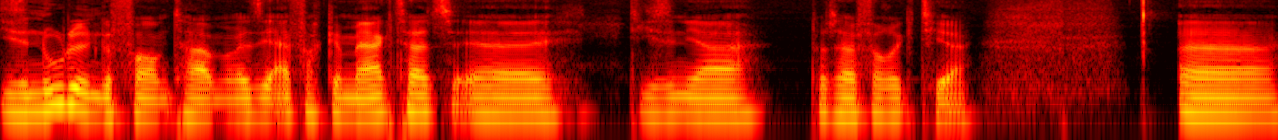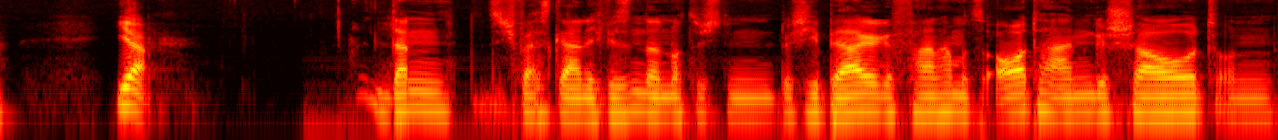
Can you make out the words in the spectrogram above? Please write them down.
diese Nudeln geformt haben, weil sie einfach gemerkt hat, äh, die sind ja total verrückt hier. Äh, ja, dann, ich weiß gar nicht, wir sind dann noch durch, den, durch die Berge gefahren, haben uns Orte angeschaut und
